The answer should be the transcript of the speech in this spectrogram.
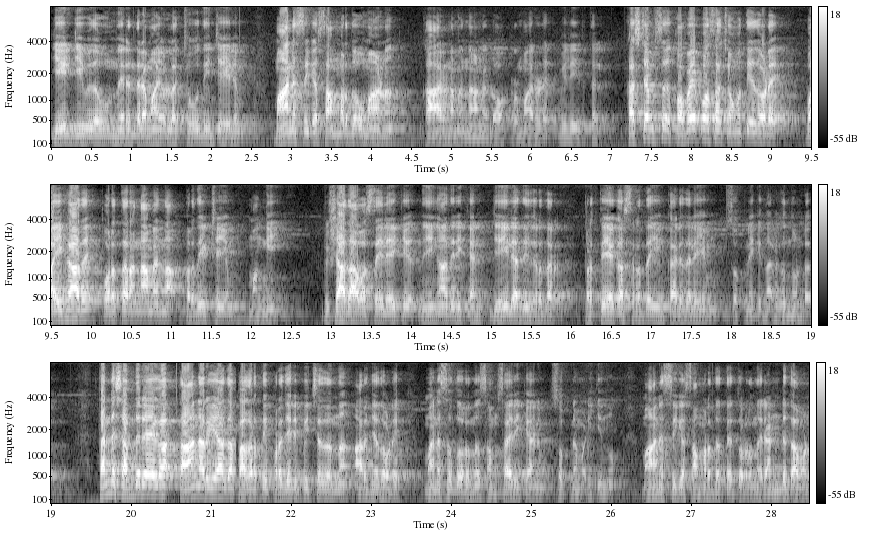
ജയിൽ ജീവിതവും നിരന്തരമായുള്ള ചോദ്യം ചെയ്യലും മാനസിക സമ്മർദ്ദവുമാണ് കാരണമെന്നാണ് ഡോക്ടർമാരുടെ വിലയിരുത്തൽ. കസ്റ്റംസ് ഹൊബേപ്പോസ ചുമത്തിയതോടെ വൈകാതെ പുറത്തിറങ്ങാമെന്ന പ്രതീക്ഷയും മങ്ങി. വിഷാദാവസ്ഥയിലേക്ക് നീങ്ങാതിരിക്കാൻ ജയിൽ അധികൃതർ പ്രത്യേക ശ്രദ്ധയും കരുതലയും സ്വപ്നയ്ക്ക് നൽകുന്നുണ്ട്. തന്റെ ശബ്ദരേഖ താൻ അറിയാതെ പകർത്തി പ്രചരിപ്പിച്ചതെന്ന് അറിഞ്ഞതോടെ മനസ്സ് തുറന്ന് സംസാരിക്കാനും സ്വപ്നമടിക്കുന്നു. മാനസിക സമ്മർദ്ദത്തെ തുടർന്ന് രണ്ട് തവണ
